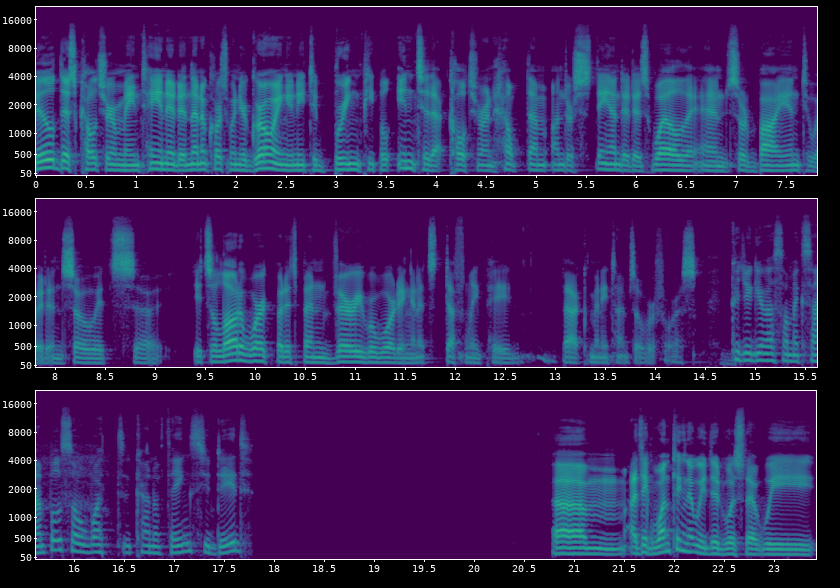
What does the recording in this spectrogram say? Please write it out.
build this culture, maintain it, and then of course when you're growing, you need to bring people into that culture and help them understand it as well and sort of buy into it. And so it's uh, it's a lot of work, but it's been very rewarding, and it's definitely paid back many times over for us. Could you give us some examples of what kind of things you did? Um, I think one thing that we did was that we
